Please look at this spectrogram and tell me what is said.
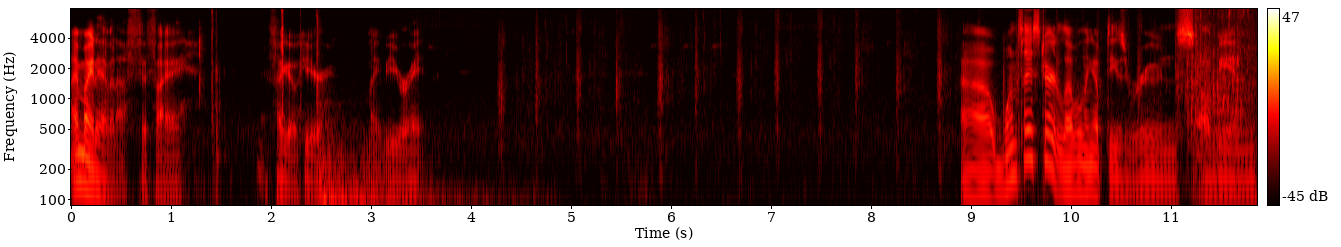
I might have enough if I, if I go here. Might be right. Uh, once I start leveling up these runes, I'll be in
